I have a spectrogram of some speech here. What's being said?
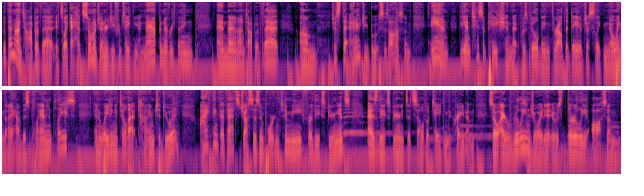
But then on top of that, it's like I had so much energy from taking a nap and everything. And then on top of that, um, just the energy boost is awesome. And the anticipation that was building throughout the day of just like knowing that I have this plan in place and waiting until that time to do it. I think that that's just as important to me for the experience as the experience itself of taking the kratom. So I really enjoyed it. It was thoroughly awesome.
